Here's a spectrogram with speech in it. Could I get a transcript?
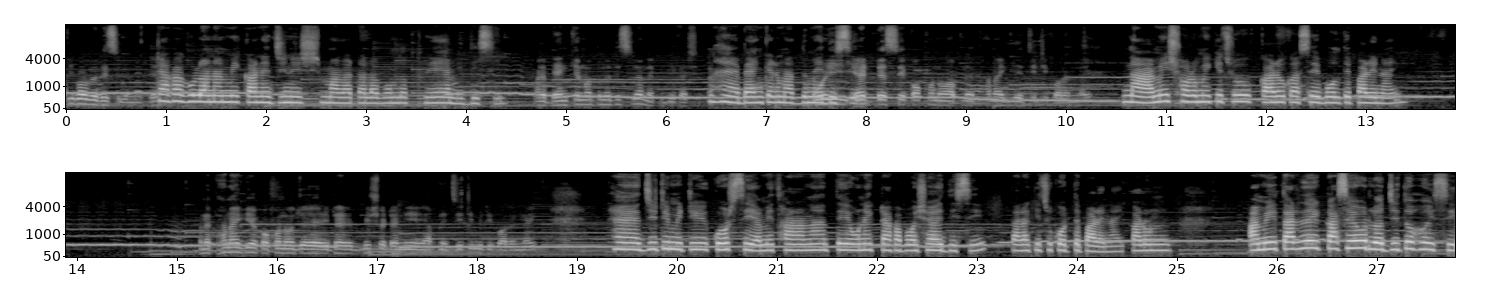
কীভাবে দিয়েছিলেন এতে? টাকাগুলো না আমি কানের জিনিস মালা টালা বন্ধক থুয়ে আমি দিছি। মানে ব্যাংকের মাধ্যমে দিয়েছিলেন নাকি বিকাশে? হ্যাঁ ব্যাংকের মাধ্যমে দিছি। ওই অ্যাড্রেসে কখনো আপনি থানায় গিয়ে চিঠি করেন নাই? না আমি শরমে কিছু কারও কাছে বলতে পারি নাই। মানে থানায় গিয়ে কখনো যে এটা বিষয়টা নিয়ে আপনি চিঠি মিটি করেন নাই? হ্যাঁ জিটিমিটি করছি। আমি থানাতে অনেক টাকা পয়সায় দিছি। তারা কিছু করতে পারে নাই। কারণ আমি তাদের কাছেও লজ্জিত হয়েছি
